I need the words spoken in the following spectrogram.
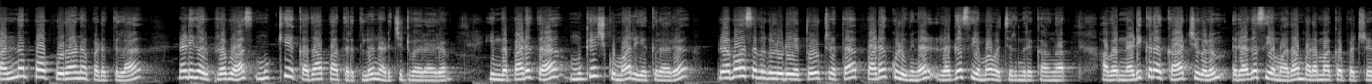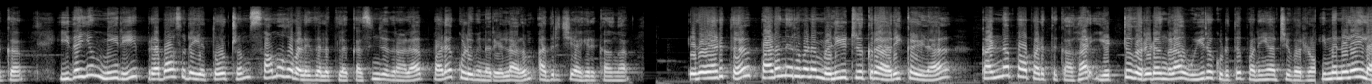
கண்ணப்பா புராண படத்துல நடிகர் பிரபாஸ் முக்கிய கதாபாத்திரத்துல நடிச்சிட்டு வர்றாரு இந்த படத்தை முகேஷ் குமார் இயக்குறாரு. பிரபாஸ் அவர்களுடைய தோற்றத்தை படக்குழுவினர் ரகசியமா வச்சிருந்திருக்காங்க. அவர் நடிக்கிற காட்சிகளும் ரகசியமா தான் படமாக்கப்பட்டிருக்கு. இதையும் மீறி பிரபாஸுடைய தோற்றம் சமூக வலைதளத்துல கசிஞ்சதுனால படக்குழுவினர் எல்லாரும் அதிர்ச்சியாக இருக்காங்க இதையடுத்து பட நிறுவனம் வெளியிட்டிருக்கிற அறிக்கையில கண்ணப்பா படத்துக்காக எட்டு வருடங்களா உயிரை கொடுத்து பணியாற்றி வர்றோம். இந்த நிலையில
